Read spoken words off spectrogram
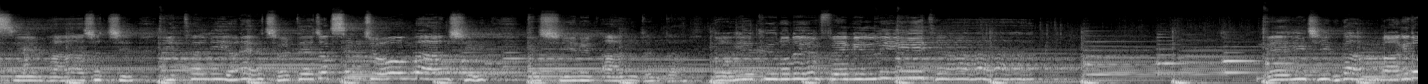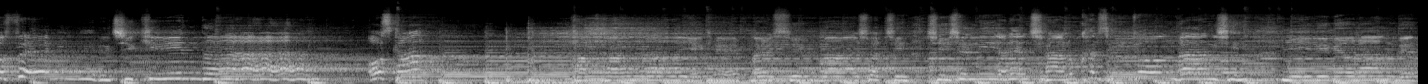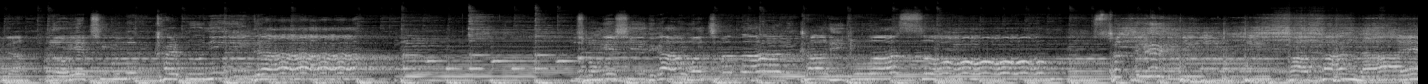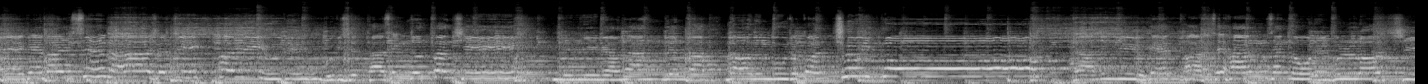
말씀하셨지. 이탈리안의 절대적 생존 방식. 배신은 안 된다. 너의 근원은 패밀리다. 매일 지구가 망해도 패밀리를 지킨다. 오스카 말씀하셨지. 시실리안의 잔혹한 생존 방식 믿으면 안 된다. 너의 친구는 칼뿐이다. 종의 시대가 왔지만 나는 칼이 좋았어. 파파 나에게 말씀하셨지. 할리우드 무비스타 생존 방식 밀리면 안 된다. 너는 무조건 주인공 뉴욕의 파란새 항상 노래를 불렀지.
